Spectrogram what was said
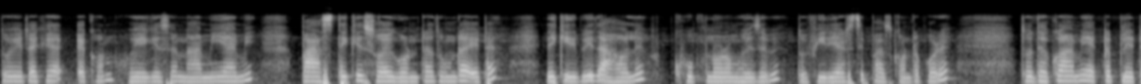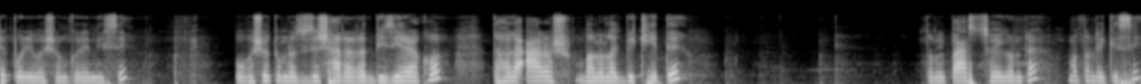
তো এটাকে এখন হয়ে গেছে নামিয়ে আমি পাঁচ থেকে ছয় ঘণ্টা তোমরা এটা রেখে দিবি, তাহলে খুব নরম হয়ে যাবে। তো ফিরে আসছি পাঁচ ঘণ্টা পরে। তো দেখো আমি একটা প্লেটে পরিবেশন করে নিছি। অবশ্য তোমরা যদি সারা রাত ভিজিয়ে রাখো, তাহলে আরও ভালো লাগবে খেতে। তো আমি পাঁচ, ছয় ঘণ্টা মতন রেখেছি।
